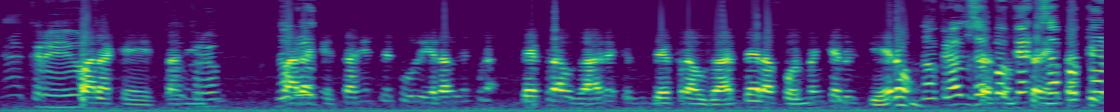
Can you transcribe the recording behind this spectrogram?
No creo. para que esta No gente, creo. No para creo. que esta gente pudiera defra- defraudar defraudar de la forma en que lo hicieron No, claro, ¿tú O sea, sabes por qué? ¿Tú sabes por qué 30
